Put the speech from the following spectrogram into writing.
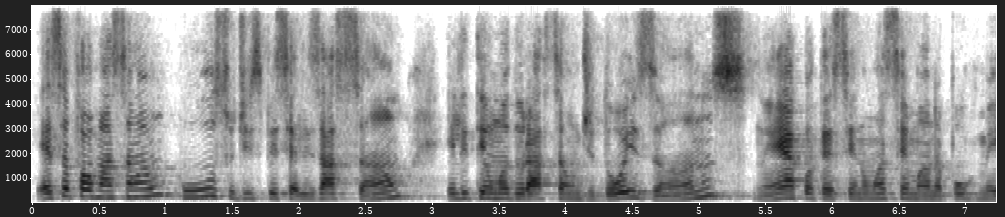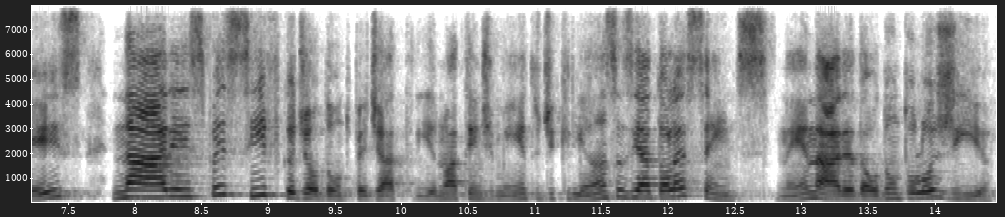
Essa formação é um curso de especialização, ele tem uma duração de dois anos, né, acontecendo uma semana por mês, na área específica de odontopediatria, no atendimento de crianças e adolescentes, né, na área da odontologia.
